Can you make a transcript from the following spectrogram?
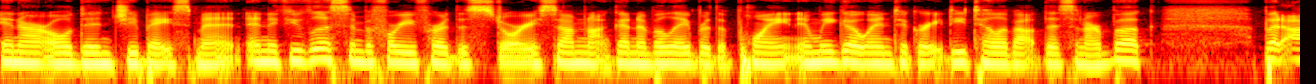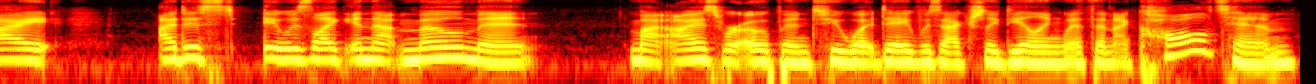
in our old dingy basement. And if you've listened before, you've heard this story, so I'm not going to belabor the point. And we go into great detail about this in our book. But I I just, it was like in that moment, my eyes were open to what Dave was actually dealing with. And I called him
